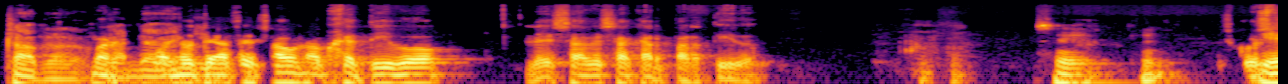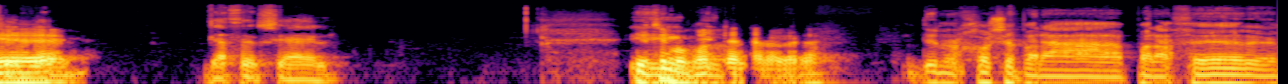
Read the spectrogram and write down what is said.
cuando te haces a un objetivo, le sabes sacar partido. Sí. Es cuestión de, hacerse a él. Yo estoy muy contento, la verdad. Dinos, José, para, hacer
